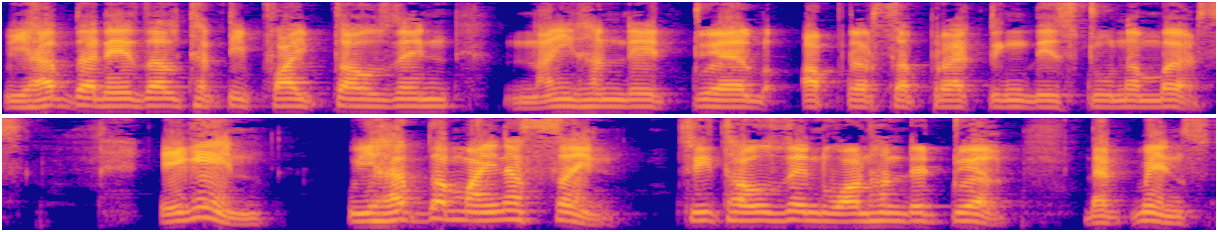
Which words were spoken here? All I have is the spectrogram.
We have the result 35912 after subtracting these two numbers. Again we have the minus sign 3112 that means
